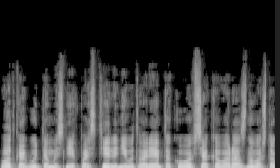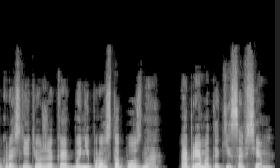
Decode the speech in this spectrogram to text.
Вот как будто мы с ней в постели не вытворяем такого всякого разного, что краснеть уже как бы не просто поздно, а прямо-таки совсем.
